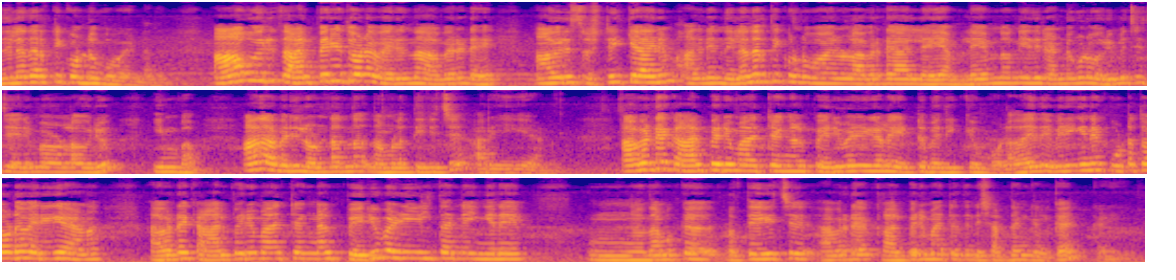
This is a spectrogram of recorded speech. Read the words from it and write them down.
നിലനിർത്തിക്കൊണ്ടും പോകേണ്ടത് ആ ഒരു താല്പര്യത്തോടെ വരുന്ന അവരുടെ ആ ഒരു സൃഷ്ടിക്കാനും അതിനെ നിലനിർത്തി കൊണ്ടുപോകാനുള്ള അവരുടെ ആ ലയം. ലയം എന്ന് പറഞ്ഞാൽ ഇത് രണ്ടും കൂടെ ഒരുമിച്ച് ചേരുമ്പോഴുള്ള ഒരു ഇമ്പം. അത് അവരിലുണ്ടെന്ന് നമ്മൾ തിരിച്ച് അറിയുകയാണ്. അവരുടെ കാൽപെരുമാറ്റങ്ങൾ പെരുവഴികളെ ഇട്ട് മെതിക്കുമ്പോൾ അതായത് ഇവരിങ്ങനെ കൂട്ടത്തോടെ വരികയാണ് അവരുടെ കാൽപെരുമാറ്റങ്ങൾ പെരുവഴിയിൽ തന്നെ ഇങ്ങനെ നമുക്ക് പ്രത്യേകിച്ച് അവരുടെ കാൽപെരുമാറ്റത്തിന്റെ ശബ്ദം കേൾക്കാൻ കഴിയും.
